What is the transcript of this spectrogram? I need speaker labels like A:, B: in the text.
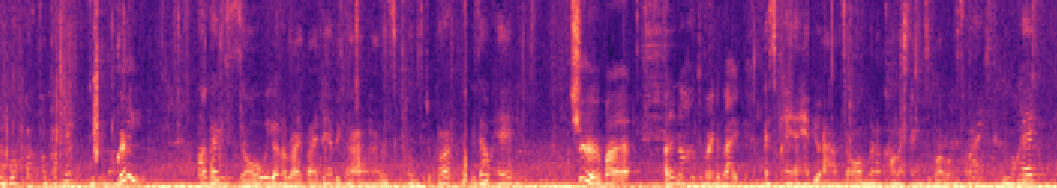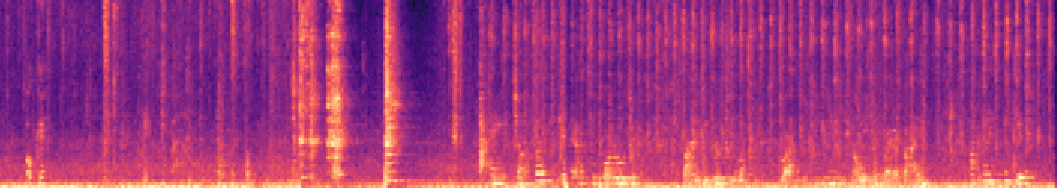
A: to the for picnic? Do you know?
B: Great.
A: Okay, so we're gonna ride by there because our house is close to the park. Is that okay?
B: Sure, but I don't know how to ride a bike.
A: It's okay. I have your out. So I'm gonna call my friend to borrow his bike. Mm-hmm. Okay?
B: Okay.
A: Hey, Johnson, can I actually borrow your bike because we want to go out to picnic so we can ride a bike? Okay, thank you.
